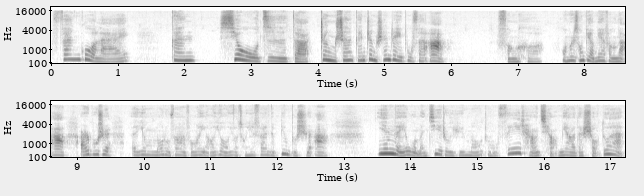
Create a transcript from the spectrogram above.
翻过来跟袖子的正身跟正身这一部分啊。缝合，我们是从表面缝的啊，而不是呃用某种方法缝完以后又又重新翻的，并不是啊，因为我们借助于某种非常巧妙的手段，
